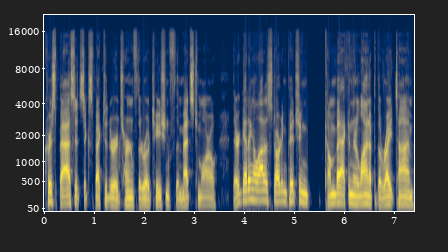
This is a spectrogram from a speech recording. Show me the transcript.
Chris Bassitt's expected to return for the rotation for the Mets tomorrow. They're getting a lot of starting pitching come back in their lineup at the right time.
